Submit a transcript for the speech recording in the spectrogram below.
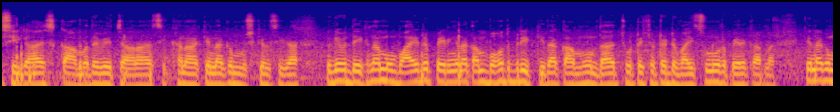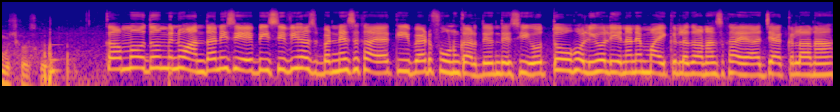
ਸੀਗਾ ਇਸ ਕੰਮ ਦੇ ਵਿੱਚ ਆਣਾ ਸਿੱਖਣਾ ਕਿੰਨਾ ਕੁ ਮੁਸ਼ਕਿਲ ਸੀਗਾ? ਕਿਉਂਕਿ ਦੇਖਣਾ ਮੋਬਾਈਲ ਰਿਪੇਅਰਿੰਗ ਦਾ ਕੰਮ ਬਹੁਤ ਬਰੀਕੀ ਦਾ ਕੰਮ ਹੁੰਦਾ ਛੋਟੇ ਛੋਟੇ ਡਿਵਾਈਸ ਨੂੰ ਰਿਪੇਅਰ ਕਰਨਾ, ਕਿੰਨਾ ਕੁ ਮੁਸ਼ਕਿਲ ਸੀ ਕੰਮ ਉਦੋਂ ਮੈਨੂੰ ਆਂਦਾ ਨਹੀਂ ਸੀ ABC ਵੀ ਹਸਬੰਡ ਨੇ ਸਿਖਾਇਆ ਕੀਪੈਡ ਫੋਨ ਕਰਦੇ ਹੁੰਦੇ ਸੀ, ਉਹ ਤੋਂ ਹੌਲੀ ਹੌਲੀ ਇਹਨਾਂ ਨੇ ਮਾਈਕ ਲਗਾਉਣਾ ਸਿਖਾਇਆ ਜੈਕ ਲਾਣਾ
